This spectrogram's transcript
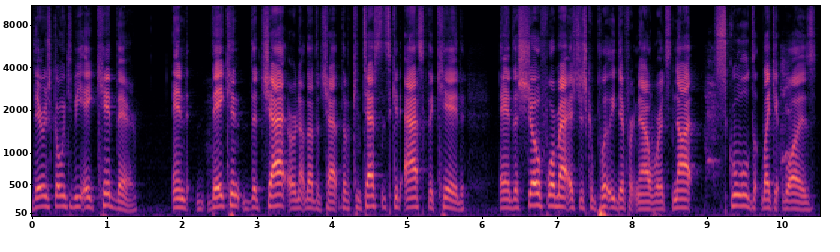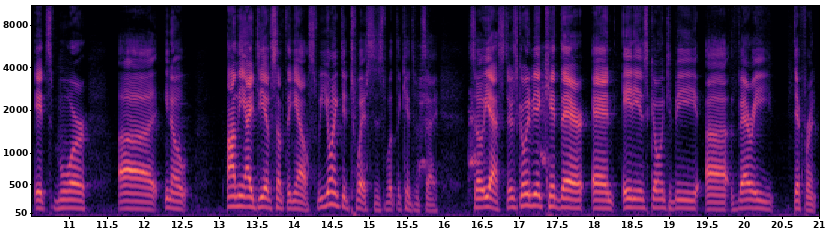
there's going to be a kid there. And they can the chat or not, not the chat, the contestants can ask the kid and the show format is just completely different now where it's not schooled like it was. It's more uh, you know, on the idea of something else. We yoinked and twist is what the kids would say. So yes, there's going to be a kid there and it is going to be uh very different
